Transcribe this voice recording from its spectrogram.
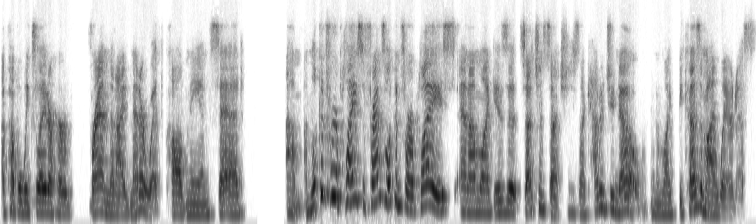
a couple weeks later, her friend that I'd met her with called me and said, um, I'm looking for a place. A friend's looking for a place. And I'm like, is it such and such? She's like, how did you know? And I'm like, because of my awareness,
